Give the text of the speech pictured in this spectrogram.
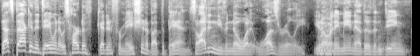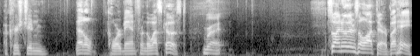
that's back in the day when it was hard to get information about the band so i didn't even know what it was really you know what i mean other than being a christian metal core band from the west coast Right. so I know there's a lot there, but hey,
